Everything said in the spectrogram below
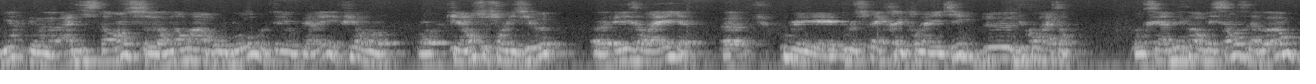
C'est-à-dire qu'à distance, on envoie un robot téléopéré et puis on, finalement ce sont les yeux et les oreilles, tout, tout, le spectre électromagnétique du combattant. Donc c'est un déport d'essence d'abord.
